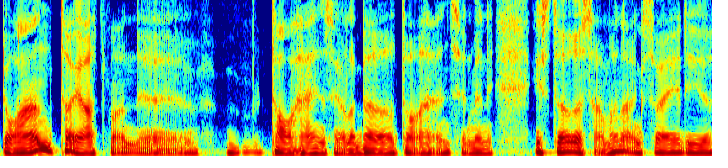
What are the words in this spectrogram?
då antar jag att man eh, ta hänsyn eller bör ta hänsyn. Men i, större sammanhang så är det ju,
